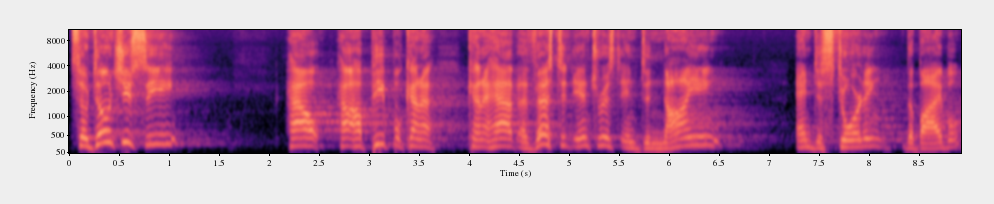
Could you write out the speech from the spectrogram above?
So, don't you see how, how people kind of kind of have a vested interest in denying and distorting the Bible?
